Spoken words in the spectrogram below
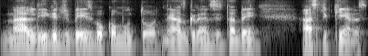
na liga de beisebol como um todo, né? as grandes e também as pequenas.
